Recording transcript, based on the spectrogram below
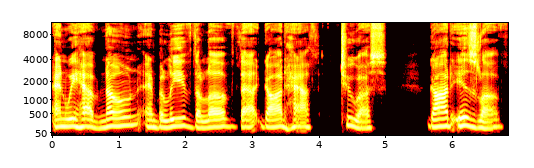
and we have known and believed the love that God hath to us. God is love,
